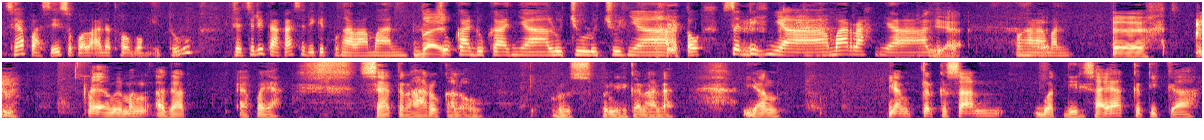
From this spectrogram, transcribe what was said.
siapa sih sekolah adat Hobong itu. Bisa ceritakan sedikit pengalaman Baik. suka dukanya, lucu-lucunya atau sedihnya, marahnya gitu. Iya. Pengalaman. Eh, eh, memang agak apa ya? Saya terharu kalau urus pendidikan adat. Yang yang terkesan buat diri saya ketika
